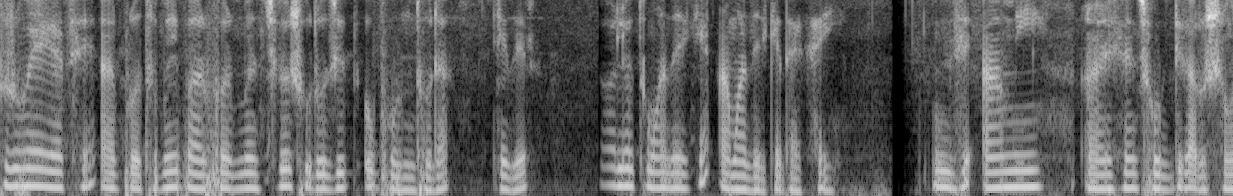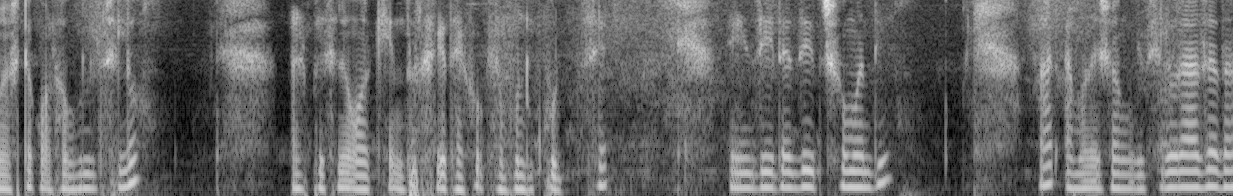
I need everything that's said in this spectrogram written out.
শুরু হয়ে গেছে আর প্রথমেই পারফরমেন্স ছিল সুরজিৎ ও বন্ধুরা। এদের তাহলে তোমাদেরকে আমাদেরকে দেখাই। যে আমি আর এখানে ছোটদি কারোর সঙ্গে একটা কথা বলছিল। আর পেছনে অর্কেন্দ্রটাকে দেখো কেমন করছে। এই যে এটা জিৎ সমাধি আর আমাদের সঙ্গে ছিল রাজাদা।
